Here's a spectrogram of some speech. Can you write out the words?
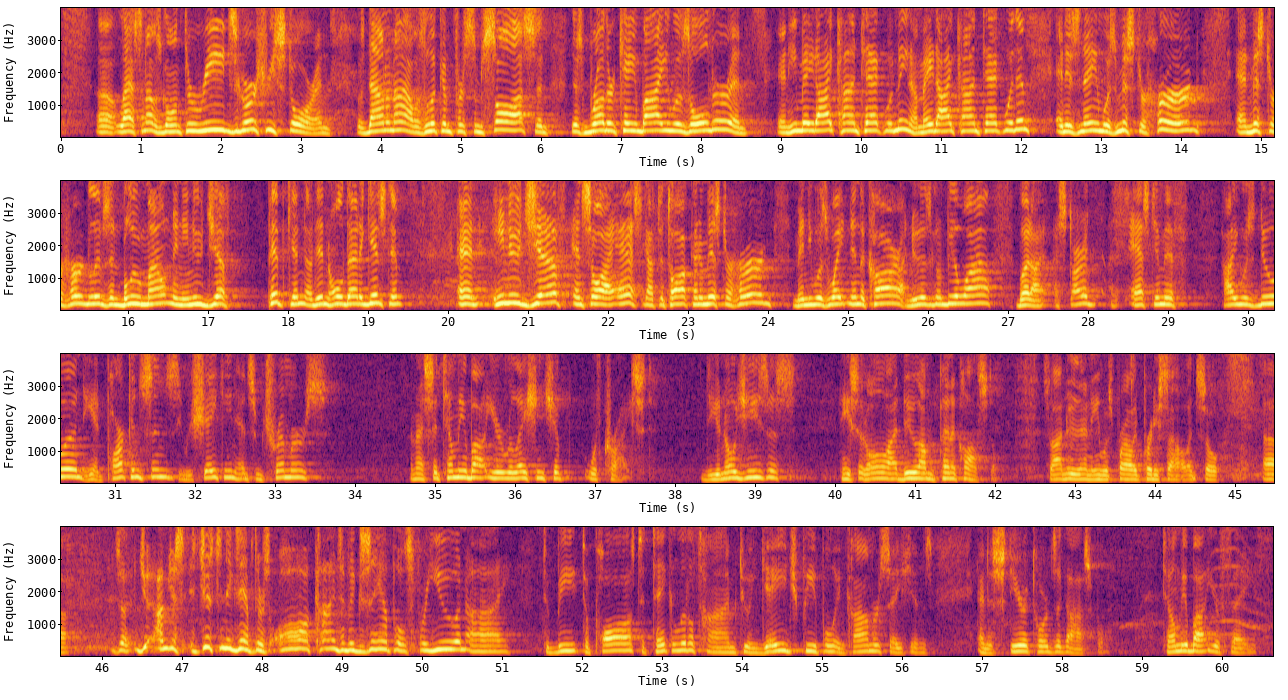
Uh, last night I was going through Reed's grocery store and was down an aisle. I was looking for some sauce, and this brother came by. He was older, and, and he made eye contact with me. And I made eye contact with him, and his name was Mr. Hurd. And Mr. Hurd lives in Blue Mountain, and he knew Jeff Pipkin. I didn't hold that against him. And he knew Jeff, and so I asked, got to talking to Mr. Hurd. Mindy was waiting in the car. I knew it was going to be a while, but I, I started, I asked him if how he was doing. He had Parkinson's, he was shaking, had some tremors. And I said, Tell me about your relationship with Christ. Do you know Jesus? He said, Oh, I do. I'm Pentecostal. So I knew then he was probably pretty solid. So, uh, so I'm just just an example. There's all kinds of examples for you and I to be to pause, to take a little time to engage people in conversations and to steer towards the gospel. Tell me about your faith.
